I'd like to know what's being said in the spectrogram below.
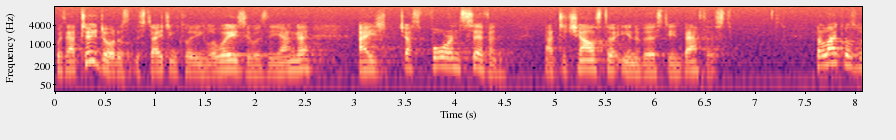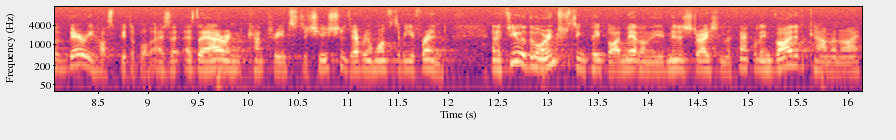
with our two daughters at the stage, including Louise, who was the younger, aged just four and seven, uh, to Charles Sturt University in Bathurst. The locals were very hospitable, as, as they are in country institutions. Everyone wants to be a friend. And a few of the more interesting people I met on the administration and the faculty invited Carmen and I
